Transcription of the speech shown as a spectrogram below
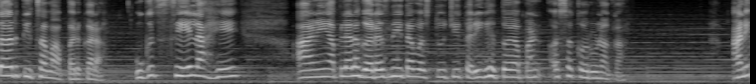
तर तिचा वापर करा. उगच सेल आहे आणि आपल्याला गरज नाही त्या वस्तूची तरी घेतोय आपण असं करू नका. आणि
